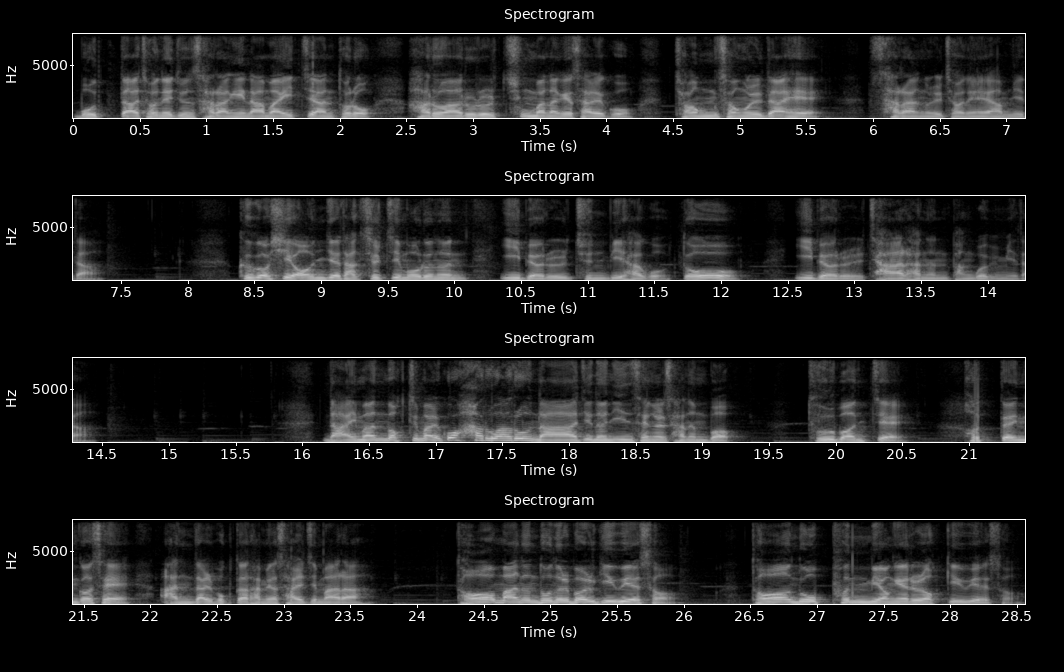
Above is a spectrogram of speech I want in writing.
못다 전해준 사랑이 남아있지 않도록 하루하루를 충만하게 살고 정성을 다해 사랑을 전해야 합니다. 그것이 언제 닥칠지 모르는 이별을 준비하고 또 이별을 잘하는 방법입니다. 나이만 먹지 말고 하루하루 나아지는 인생을 사는 법. 두 번째, 헛된 것에 안달복달하며 살지 마라. 더 많은 돈을 벌기 위해서, 더 높은 명예를 얻기 위해서,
